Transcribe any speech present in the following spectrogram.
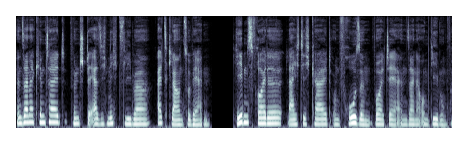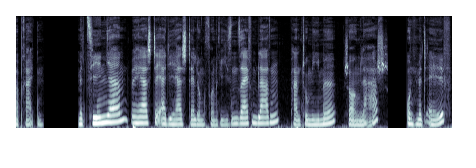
In seiner Kindheit wünschte er sich nichts lieber, als Clown zu werden. Lebensfreude, Leichtigkeit und Frohsinn wollte er in seiner Umgebung verbreiten. Mit zehn Jahren beherrschte er die Herstellung von Riesenseifenblasen, Pantomime, Jonglage und mit elf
